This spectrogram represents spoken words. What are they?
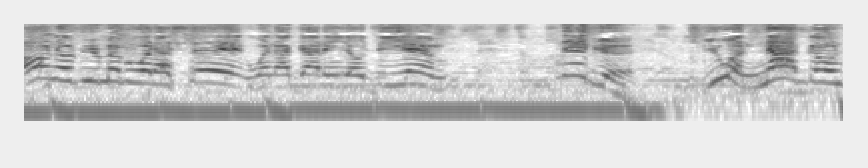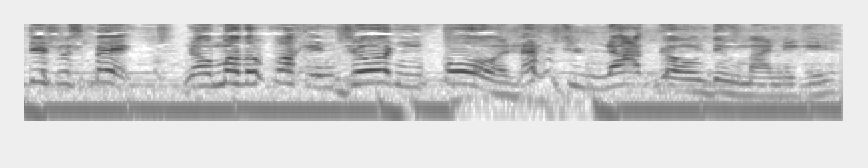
I don't know if you remember what I said when I got in your DM. Nigga, you are not gonna disrespect No motherfucking Jordan 4s. That's what you not gonna do, my nigga.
